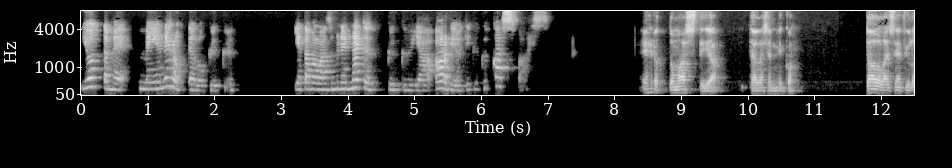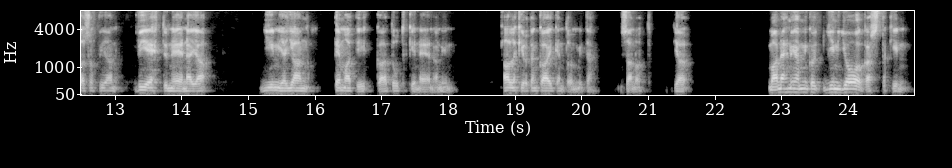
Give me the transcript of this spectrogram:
jotta me, meidän erottelukyky ja tavallaan semmoinen näkökyky ja arviointikyky kasvaisi. Ehdottomasti ja tällaisen niin taolaiseen filosofian viehtyneenä ja yin ja yang tematiikkaa tutkineena, niin allekirjoitan kaiken tuon, mitä sanot. Ja mä oon nähnyt ihan niin Jin Joogastakin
